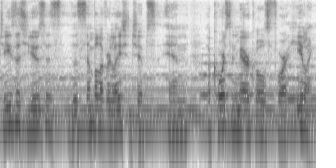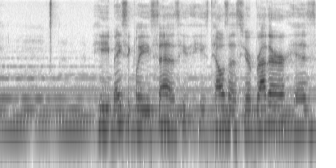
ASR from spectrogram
Jesus uses the symbol of relationships in A Course in Miracles for healing. He basically says, he, he tells us, your brother is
